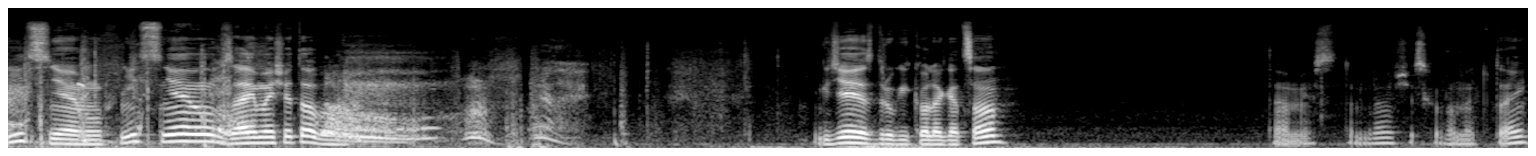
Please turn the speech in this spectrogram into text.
Nic nie mów, nic nie mów, zajmę się tobą. Gdzie jest drugi kolega, co? Tam jest, dobra, się schowamy tutaj.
